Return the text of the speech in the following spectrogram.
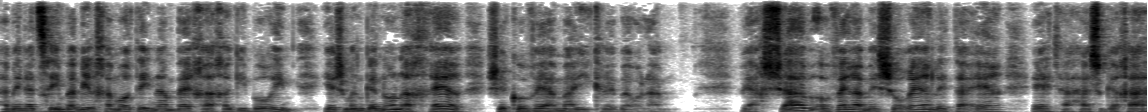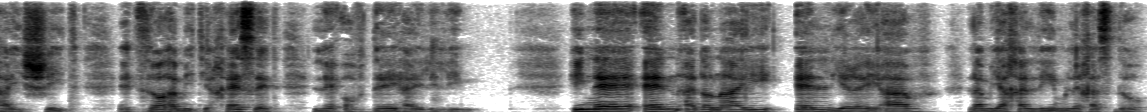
המנצחים במלחמות אינם בהכרח הגיבורים, יש מנגנון אחר שקובע מה יקרה בעולם. ועכשיו עובר המשורר לתאר את ההשגחה האישית, את זו המתייחסת לעובדי האלילים. הנה אין אדוני אל יראיו למייחלים לחסדו,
